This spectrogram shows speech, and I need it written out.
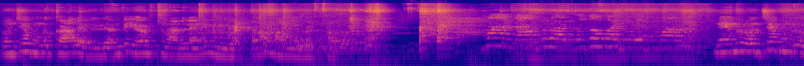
కొంచెం ముందు కాలే వీడియో. అంటే ఏడుతున్నాడు అని వీడియో పెడతాను మళ్ళీ పెడతాను. నేను కొంచెం ముందు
